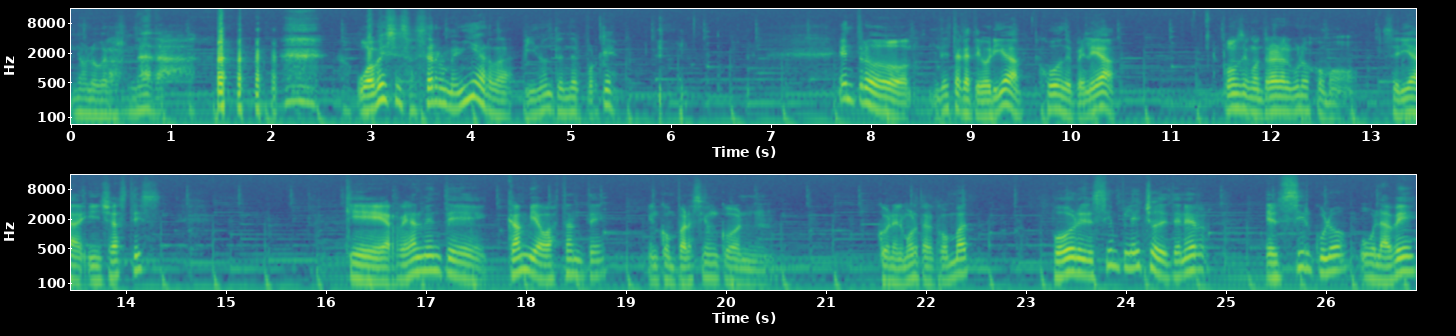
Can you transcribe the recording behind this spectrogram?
no lograr nada. o a veces hacerme mierda y no entender por qué. Dentro de esta categoría, juegos de pelea, podemos encontrar algunos como sería Injustice, que realmente cambia bastante en comparación con, con el Mortal Kombat por el simple hecho de tener el círculo o la B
